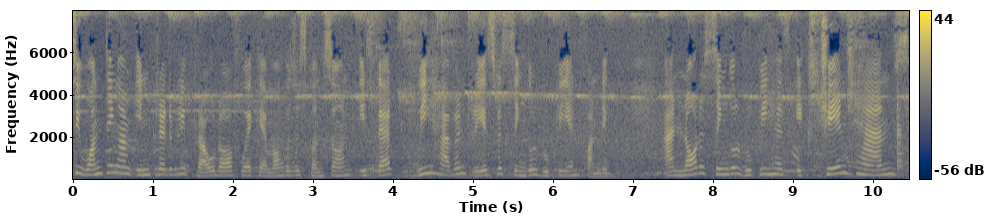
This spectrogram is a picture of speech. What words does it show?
see, one thing I'm incredibly proud of where Caremongers is concerned is that we haven't raised a single rupee in funding. And not a single rupee has exchanged hands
